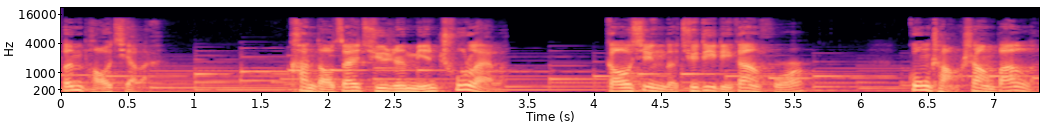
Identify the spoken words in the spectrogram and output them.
奔跑起来，看到灾区人民出来了，高兴地去地里干活，工厂上班了，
